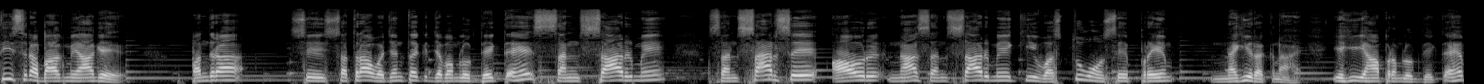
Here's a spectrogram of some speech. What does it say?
तीसरा भाग में आगे। पंद्रह से सत्रह वज़न तक जब हम लोग देखते हैं, संसार में संसार से और ना संसार में की वस्तुओं से प्रेम नहीं रखना है। यही यहाँ पर हम लोग देखते हैं,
